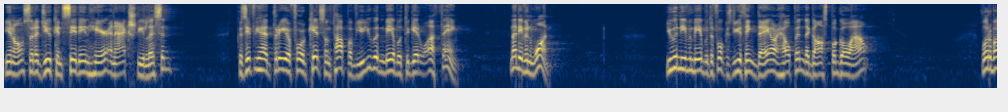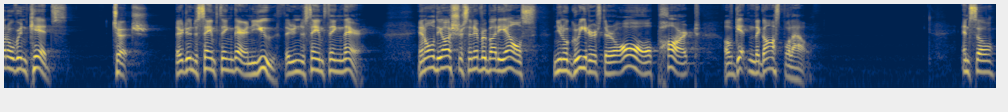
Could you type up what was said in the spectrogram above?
You know, so that you can sit in here and actually listen? Because if you had three or four kids on top of you, you wouldn't be able to get a thing, not even one. You wouldn't even be able to focus. Do you think they are helping the gospel go out? What about over in kids' church? They're doing the same thing there. And youth, they're doing the same thing there. And all the ushers and everybody else, you know, greeters, they're all part of getting the gospel out. And so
